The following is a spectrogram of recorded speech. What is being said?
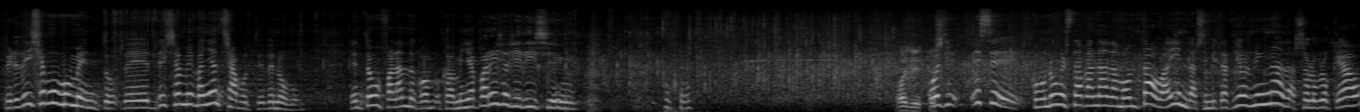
pero deixame un momento, de, deixame, mañán chamote de novo. Entón, falando co, coa miña parella, lle dixen... Oye, es... Ese, como non estaba nada montado aínda, as invitacións nin nada, solo bloqueado,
